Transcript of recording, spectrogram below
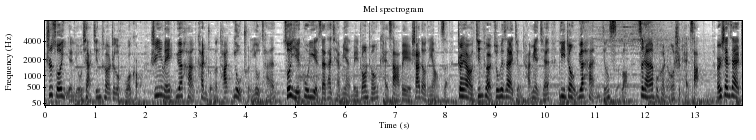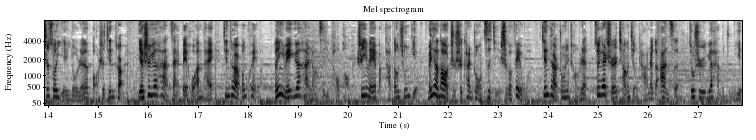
之所以留下金特这个活口，是因为约翰看准了。他又蠢又残，所以故意在他前面伪装成凯撒被杀掉的样子，这样金特就会在警察面前力证约翰已经死了，自然不可能是凯撒。而现在之所以有人保释金特，也是约翰在背后安排，金特崩溃了。本以为约翰让自己逃跑是因为把他当兄弟，没想到只是看中自己是个废物。金特尔终于承认，最开始抢警察那个案子就是约翰的主意。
